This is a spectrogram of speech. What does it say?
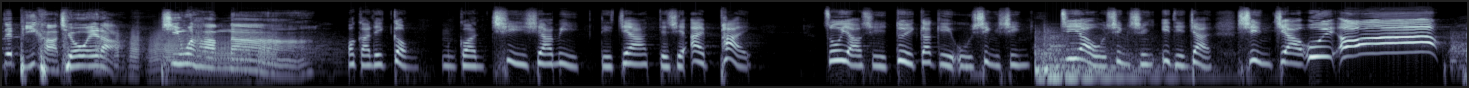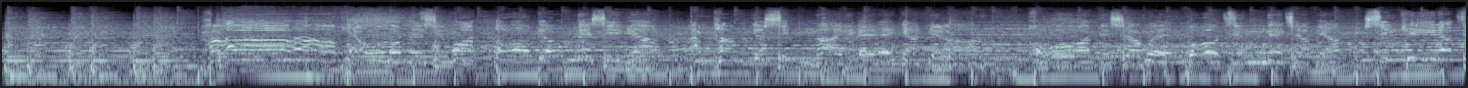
这皮卡丘的啦，伤含呐！我甲你讲，毋管试啥物，伫遮就是爱派，主要是对家己有信心。只要有信心，一定才会胜者为王。社会，无情的车拼，失去了。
